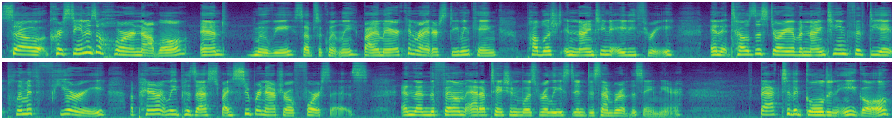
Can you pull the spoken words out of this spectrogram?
So, Christine is a horror novel and movie, subsequently, by American writer Stephen King, published in 1983. And it tells the story of a 1958 Plymouth Fury apparently possessed by supernatural forces. And then the film adaptation was released in December of the same year back to the Golden Eagle.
